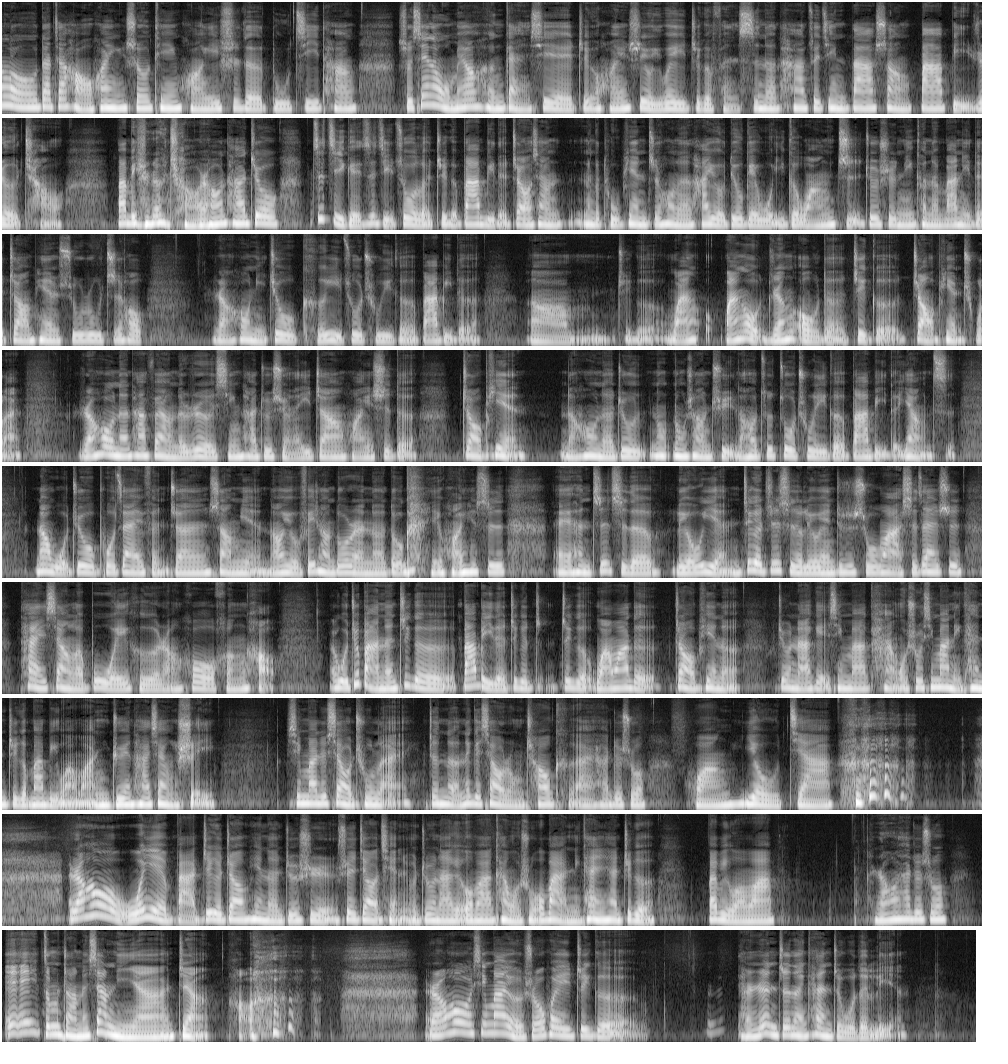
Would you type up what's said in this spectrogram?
Hello，大家好，欢迎收听黄医师的毒鸡汤。首先呢，我们要很感谢这个黄医师有一位这个粉丝呢，他最近搭上芭比热潮，芭比热潮，然后他就自己给自己做了这个芭比的照相那个图片之后呢，他有丢给我一个网址，就是你可能把你的照片输入之后，然后你就可以做出一个芭比的。嗯，这个玩玩偶人偶的这个照片出来，然后呢，他非常的热心，他就选了一张黄医师的照片，然后呢就弄弄上去，然后就做出了一个芭比的样子。那我就 po 在粉砖上面，然后有非常多人呢都给黄医师哎很支持的留言。这个支持的留言就是说哇，实在是太像了，不违和，然后很好。我就把呢这个芭比的这个这个娃娃的照片呢，就拿给辛巴看。我说：“辛巴，你看这个芭比娃娃，你觉得它像谁？”辛巴就笑出来，真的那个笑容超可爱。他就说：“黄宥嘉。”然后我也把这个照片呢，就是睡觉前我就拿给欧巴看。我说：“欧巴，你看一下这个芭比娃娃。”然后他就说：“哎哎，怎么长得像你呀？”这样好。然后辛巴有时候会这个很认真的看着我的脸，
